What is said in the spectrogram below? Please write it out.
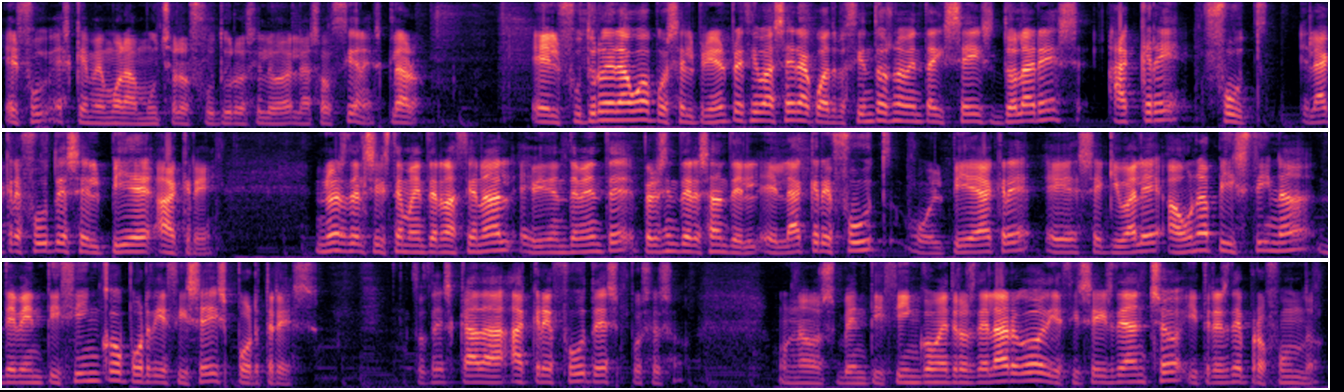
El es que me molan mucho los futuros y las opciones, claro. El futuro del agua, pues el primer precio va a ser a 496 dólares acre foot. El acre foot es el pie acre. No es del sistema internacional, evidentemente, pero es interesante. El, el acre foot o el pie acre eh, se equivale a una piscina de 25 por 16 por 3. Entonces cada acre foot es, pues eso, unos 25 metros de largo, 16 de ancho y 3 de profundo.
